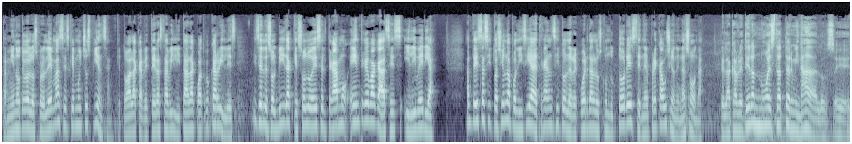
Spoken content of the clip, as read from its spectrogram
También otro de los problemas es que muchos piensan que toda la carretera está habilitada a cuatro carriles y se les olvida que solo es el tramo entre Bagaces y Liberia. Ante esta situación, la policía de tránsito le recuerda a los conductores tener precaución en la zona. La carretera no está terminada, los, eh,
